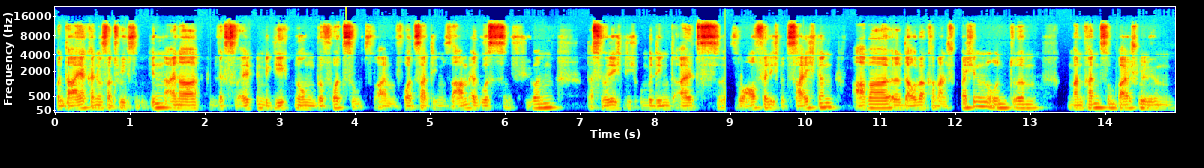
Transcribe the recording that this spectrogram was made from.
Von daher kann uns natürlich zu Beginn einer sexuellen Begegnung bevorzugt zu einem vorzeitigen Samenerguss führen. Das würde ich nicht unbedingt als so auffällig bezeichnen, aber äh, darüber kann man sprechen und ähm, man kann zum Beispiel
